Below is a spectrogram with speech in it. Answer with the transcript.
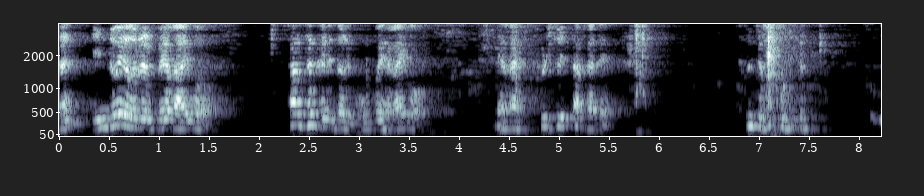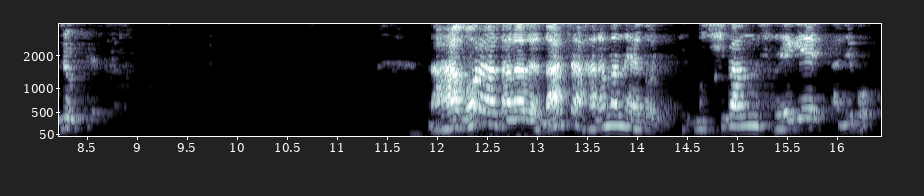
에? 인도의 어를 배워가지고 산스크리트를 공부해가지고 내가 풀 수 있다 훈정. 나 뭐라 다나들 나자 하나만 해도 이 시방 세계 아니고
